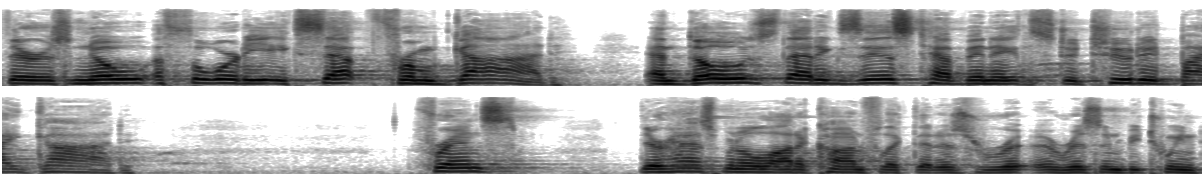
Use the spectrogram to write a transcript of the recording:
there is no authority except from God, and those that exist have been instituted by God. Friends, there has been a lot of conflict that has arisen between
